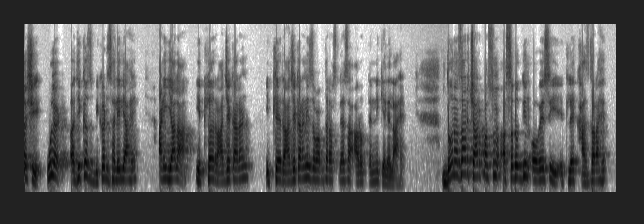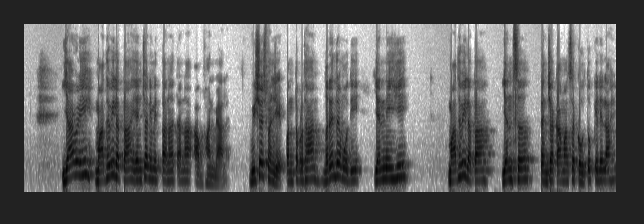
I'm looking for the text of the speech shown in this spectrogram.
तशी उलट अधिकच बिकट झालेली आहे. आणि याला इथलं राजकारण इथले राजकारणी जबाबदार असल्याचा आरोप त्यांनी केलेला आहे. दोन हजार चारपासून असदुद्दीन ओवेसी इथले खासदार आहेत. यावेळी माधवी लता यांच्या निमित्तानं त्यांना आव्हान मिळालं. विशेष म्हणजे पंतप्रधान नरेंद्र मोदी यांनीही माधवी लता यांचं त्यांच्या कामाचं कौतुक केलेलं आहे.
